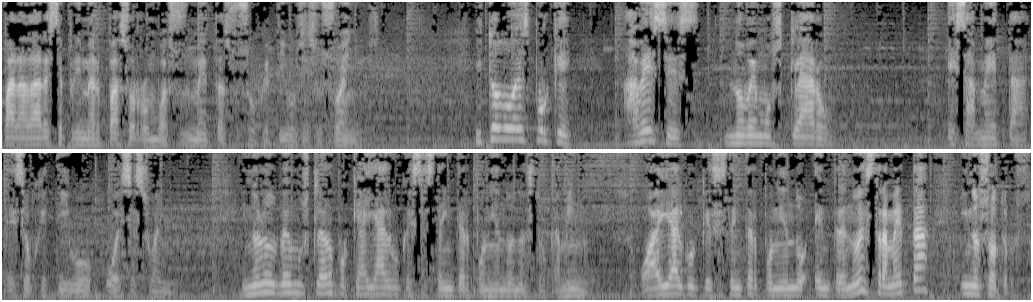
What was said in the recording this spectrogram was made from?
para dar ese primer paso rumbo a sus metas, sus objetivos y sus sueños. Y todo es porque a veces no vemos claro esa meta, ese objetivo o ese sueño. Y no los vemos claro porque hay algo que se está interponiendo en nuestro camino. o hay algo que se está interponiendo entre nuestra meta y nosotros.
